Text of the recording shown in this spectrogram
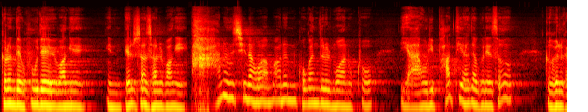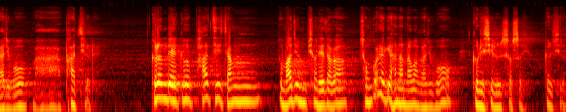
그런데 후대 왕인 벨사살 왕이 많은 신하와 많은 고관들을 모아놓고 야 우리 파티하자 그래서 그걸 가지고 막 파티를 해. 그런데 그 파티장 또 맞은편에다가 손가락이 하나 나와가지고 글씨를 썼어요. 글씨를.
